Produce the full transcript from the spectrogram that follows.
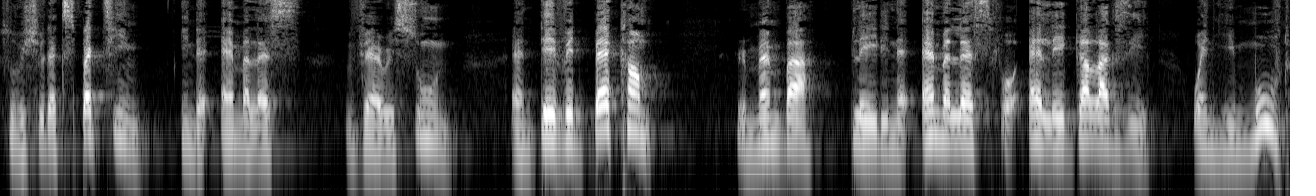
So we should expect him in the MLS very soon. And David Beckham, remember, played in the MLS for LA Galaxy when he moved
